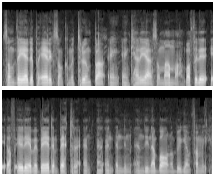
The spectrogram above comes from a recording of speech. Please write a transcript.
som VD på Ericsson kommer trumpa en, en karriär som mamma? Varför är det, varför är det med VDn bättre än, än, än, än, din, än dina barn och bygga en familj?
